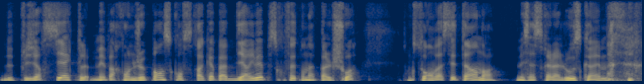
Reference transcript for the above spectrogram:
de plusieurs siècles. Mais par contre, je pense qu'on sera capable d'y arriver parce qu'en fait, on n'a pas le choix. Donc soit on va s'éteindre, mais ça serait la loose quand même.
